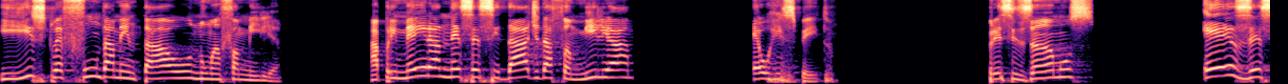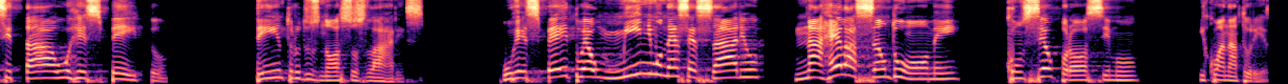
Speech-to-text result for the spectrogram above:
E isto é fundamental numa família. A primeira necessidade da família é o respeito. Precisamos exercitar o respeito dentro dos nossos lares. O respeito é o mínimo necessário na relação do homem com seu próximo e com a natureza.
